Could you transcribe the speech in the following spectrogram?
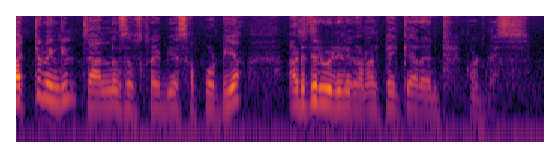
പറ്റുമെങ്കിൽ ചാനലും സബ്സ്ക്രൈബ് ചെയ്യുക സപ്പോർട്ട് ചെയ്യുക. അടുത്തൊരു വീഡിയോയിൽ കാണാം. Take care and God bless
